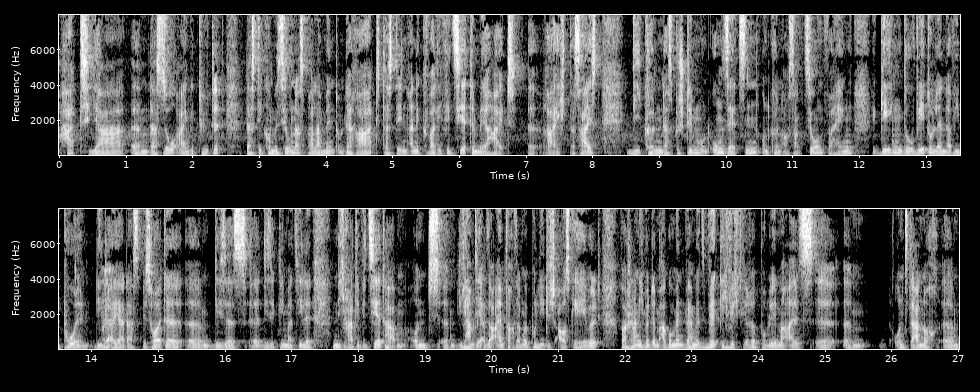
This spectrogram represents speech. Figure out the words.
hat ja ähm, das so eingetütet, dass die Kommission, das Parlament und der Rat, dass denen eine qualifizierte Mehrheit äh, reicht. Das heißt, die können das bestimmen und umsetzen und können auch Sanktionen verhängen gegen so Vetoländer wie Polen, die mhm. da ja das bis heute äh, dieses äh, diese Klimaziele nicht ratifiziert haben. Und äh, die haben sie also einfach, sagen wir, politisch ausgehebelt. Wahrscheinlich mit dem Argument, wir haben jetzt wirklich wichtigere Probleme als äh, ähm, uns da noch ähm,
